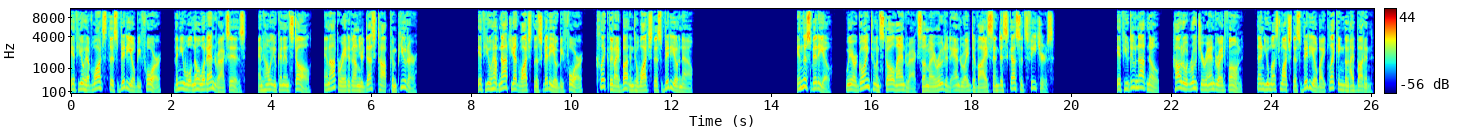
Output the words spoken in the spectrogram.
If you have watched this video before, then you will know what Andrax is, and how you can install and operate it on your desktop computer. If you have not yet watched this video before, click the I button to watch this video now. In this video, we are going to install Andrax on my rooted Android device and discuss its features. If you do not know how to root your Android phone, then you must watch this video by clicking the I button.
